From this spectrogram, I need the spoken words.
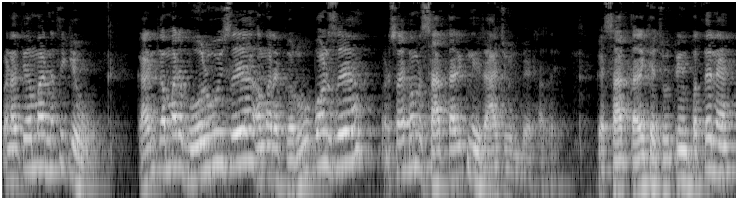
પણ અત્યારે અમારે નથી કેવું કારણ કે અમારે બોલવું છે, અમારે કરવું પણ છે, પણ સાહેબ, અમે સાત તારીખની રાહ જોઈને બેઠા છે. કે સાત તારીખે ચૂંટણી પતે ને,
